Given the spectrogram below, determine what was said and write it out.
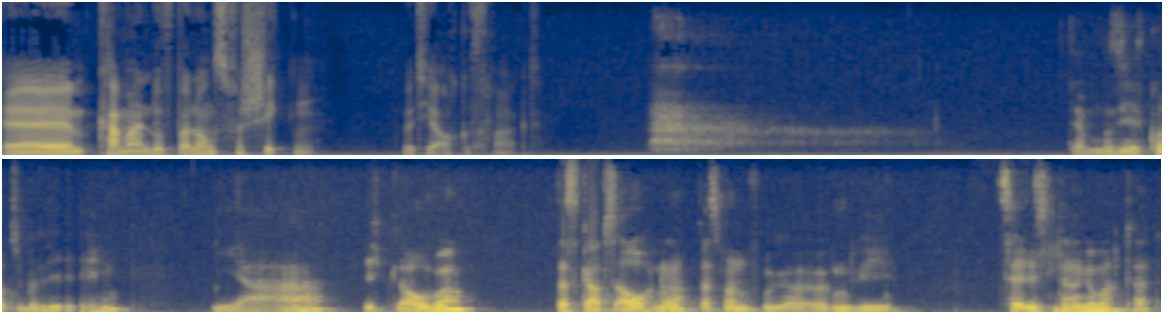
ähm, kann man Luftballons verschicken? Wird hier auch gefragt. Da muss ich jetzt kurz überlegen. Ja, ich glaube, das gab es auch, ne? Dass man früher irgendwie Zettelchen dran gemacht hat.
